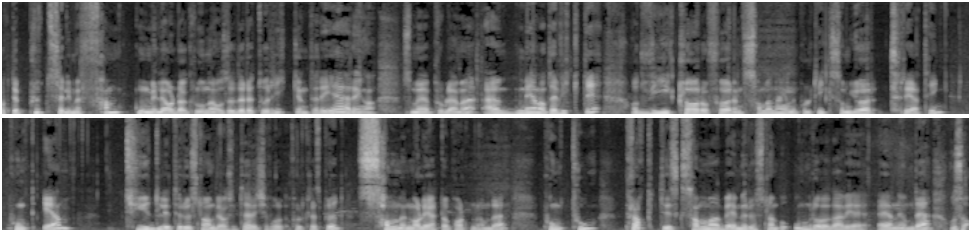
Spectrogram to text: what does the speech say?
øke det plutselig med 15 milliarder kroner. Og så er det retorikken til regjeringa som er problemet. Jeg mener at det er viktig at vi klarer å føre en sammenhengende politikk som gjør tre ting. Punkt én tydelig til Russland vi aksepterer ikke folkerettsbrudd, sammen med allierte og partnere om det. Punkt to praktisk samarbeid med Russland på områder der vi er enige om det. Og så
